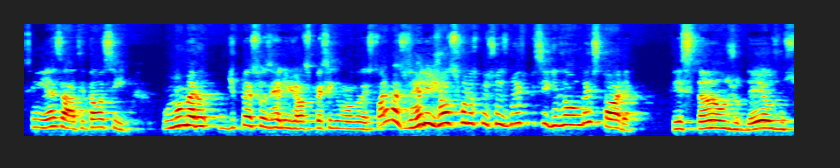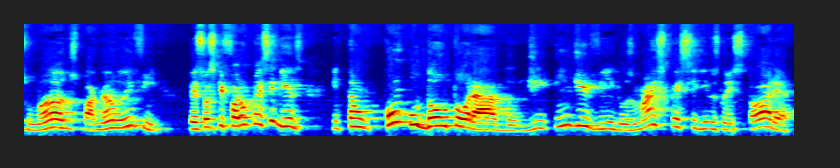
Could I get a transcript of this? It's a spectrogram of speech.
Sim, exato. Então, assim, o número de pessoas religiosas perseguidas ao longo da história, mas os religiosos foram as pessoas mais perseguidas ao longo da história. Cristãos, judeus, muçulmanos, pagãos, enfim, pessoas que foram perseguidas. Então, com o doutorado de indivíduos mais perseguidos na história,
